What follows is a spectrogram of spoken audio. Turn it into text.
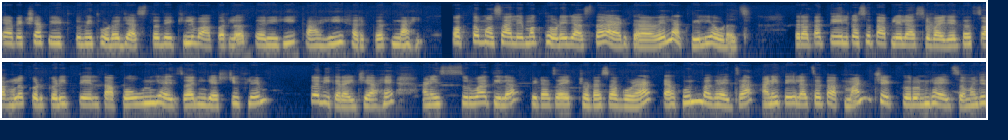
यापेक्षा पीठ तुम्ही थोडं जास्त देखील वापरलं तरीही काही हरकत नाही. फक्त मसाले मग थोडे जास्त ॲड करावे लागतील एवढंच. तर आता तेल कसं तापलेलं असलं पाहिजे? तर चांगलं कडकडीत तेल तापवून घ्यायचं आणि गॅसची फ्लेम कमी करायची आहे. आणि सुरुवातीला पिठाचा एक छोटासा गोळा टाकून बघायचा आणि तेलाचं तापमान चेक करून घ्यायचं. म्हणजे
